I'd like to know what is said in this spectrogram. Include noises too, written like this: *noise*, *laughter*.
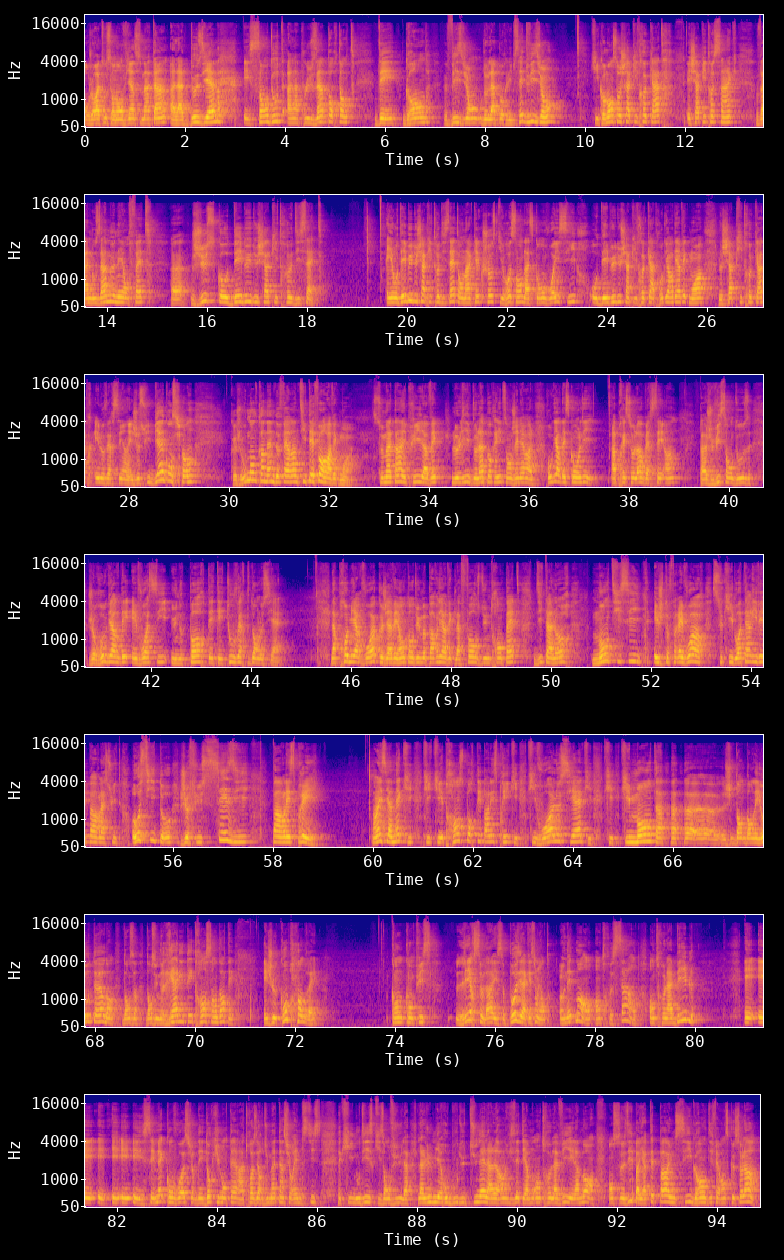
Bonjour à tous, on en vient ce matin à la deuxième et sans doute à la plus importante des grandes visions de l'Apocalypse. Cette vision qui commence au chapitre 4 et chapitre 5 va nous amener en fait euh, jusqu'au début du chapitre 17. Et au début du chapitre 17, on a quelque chose qui ressemble à ce qu'on voit ici au début du chapitre 4. Regardez avec moi le chapitre 4 et le verset 1. Et je suis bien conscient que je vous demande quand même de faire un petit effort avec moi ce matin et puis avec le livre de l'Apocalypse en général. Regardez ce qu'on lit. Après cela, verset 1, page 812, je regardais et voici une porte était ouverte dans le ciel. La première voix que j'avais entendue me parler avec la force d'une trompette dit alors, monte ici et je te ferai voir ce qui doit arriver par la suite. Aussitôt, je fus saisi par l'Esprit. On a ici un mec qui, est transporté par l'esprit, qui, voit le ciel, qui, monte euh, dans, les hauteurs, dans, une réalité transcendante. Et, je comprendrais qu'on puisse lire cela et se poser la question, honnêtement, entre ça, entre la Bible et, et, et, ces mecs qu'on voit sur des documentaires à 3h du matin sur M6 qui nous disent qu'ils ont vu la, lumière au bout du tunnel alors qu'ils étaient entre la vie et la mort, on se dit, bah, il n'y a peut-être pas une si grande différence que cela.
